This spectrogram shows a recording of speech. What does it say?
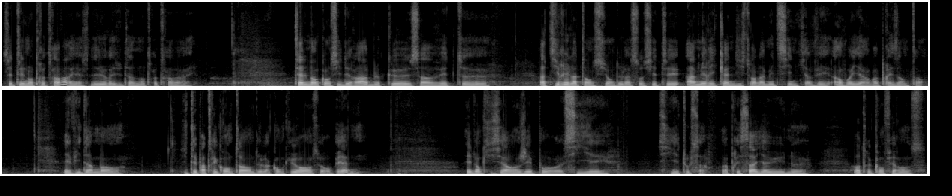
C'était notre travail, hein, c'était le résultat de notre travail. Tellement considérable que ça avait euh, attiré l'attention de la Société américaine d'histoire de la médecine qui avait envoyé un représentant. Évidemment, ils n'étaient pas très contents de la concurrence européenne. Et donc il s'est arrangé pour euh, scier tout ça. Après ça, il y a eu une autre conférence.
